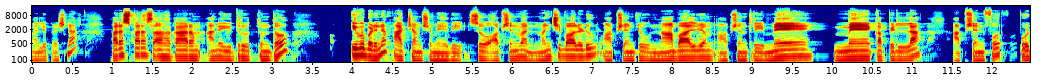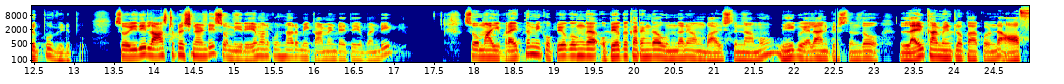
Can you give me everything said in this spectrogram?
మళ్ళీ ప్రశ్న. పరస్పర సహకారం అనే ఇతివృత్తంతో ఇవ్వబడిన పాఠ్యాంశం ఏది? సో ఆప్షన్ వన్ మంచి బాలుడు. ఆప్షన్ టూ నా బాల్యం. ఆప్షన్ త్రీ మే మేక పిల్ల. ఆప్షన్ ఫోర్ పొడుపు విడుపు. సో ఇది లాస్ట్ ప్రశ్న అండి. సో మీరు ఏమనుకుంటున్నారో మీ కామెంట్ అయితే ఇవ్వండి. సో మా ఈ ప్రయత్నం మీకు ఉపయోగంగా ఉపయోగకరంగా ఉందని మేము భావిస్తున్నాము. మీకు ఎలా అనిపిస్తుందో లైవ్ కామెంట్లో కాకుండా ఆఫ్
